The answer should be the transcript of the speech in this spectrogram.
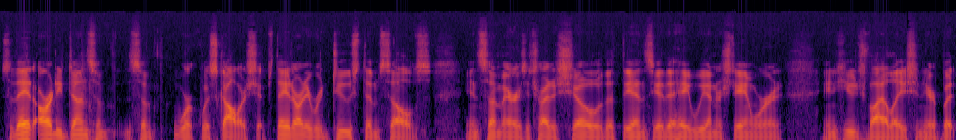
so they had already done some some work with scholarships. They had already reduced themselves in some areas to try to show that the NCAA that hey, we understand we're in, in huge violation here. But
